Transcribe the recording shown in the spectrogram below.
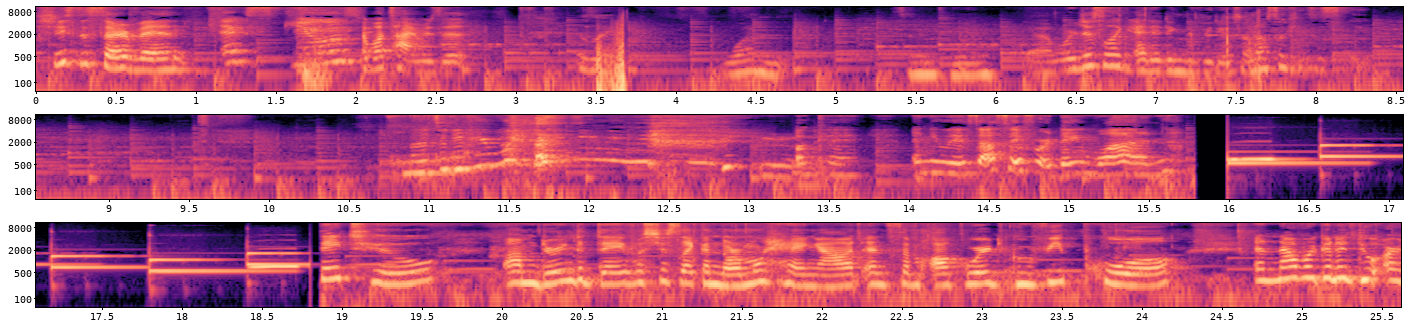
She's the servant. Excuse. What time is it? It's like One seventeen. yeah, we're just like editing the videos, and also he's asleep. Imagine if you were. Okay. Anyways, that's it for day one. Day two, um, during the day was just like a normal hangout and some awkward, goofy pool. And now we're gonna do our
